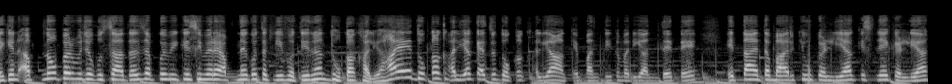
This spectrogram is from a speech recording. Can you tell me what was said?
लेकिन अपनों पर मुझे गुस्सा आता है जब कोई किसी मेरे अपने को तकलीफ़ होती है ना धोखा खा लिया हाय धोखा खा लिया कैसे धोखा खा लिया आँखें बनती तुम्हारी अंधे थे इतना एतबार क्यों कर लिया किस लिए कर लिया?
